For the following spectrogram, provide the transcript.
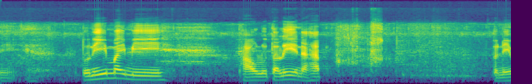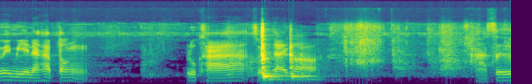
นี่ ตัวนี้ไม่มีเพาโรตารี่นะครับ ตัวนี้ไม่มีนะครับ ต้องลูกค้าสนใจก็ หาซื้อ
